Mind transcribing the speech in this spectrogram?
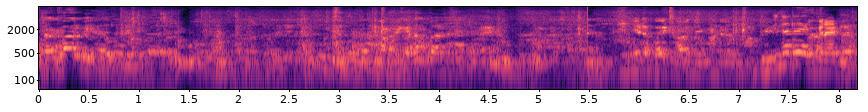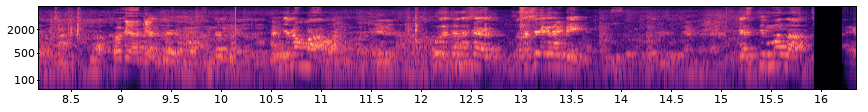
दरबार भी दरबार okay right okay okay Anjanamma పూల చంద్రశేఖర్ చంద్రశేఖర్ రెడ్డి ఎస్ తిమ్మన్న Okay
